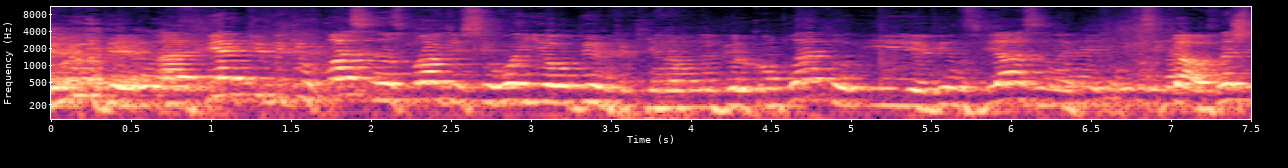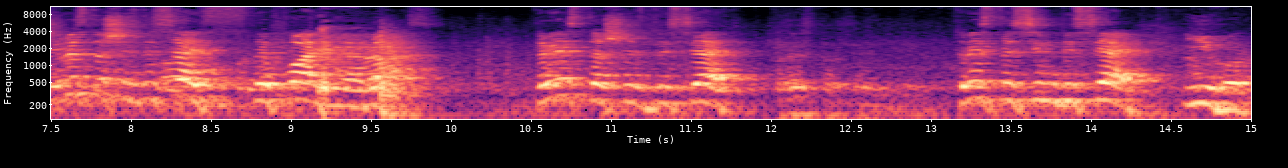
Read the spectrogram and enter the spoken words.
Люди, а 5 тюбиків паски насправді всього є один такий нам набір комплекту, і він зв'язаний. Цікаво. Значить, 360 Стефанія раз, 360 370 ігор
